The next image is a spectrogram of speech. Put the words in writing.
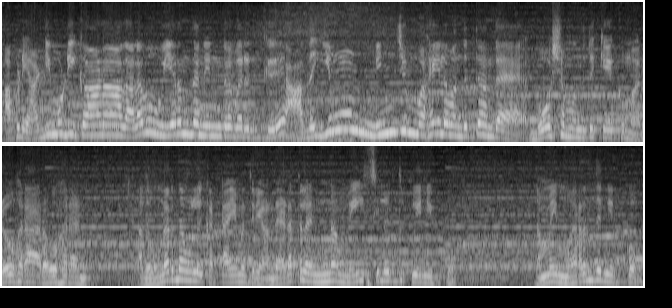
அப்படி அடிமுடி காணாத அளவு உயர்ந்த நின்றவருக்கு அதையும் மிஞ்சும் வகையில் வந்துட்டு அந்த கோஷம் வந்துட்டு கேட்கும் அரோகரா அரோகரான்னு அது உணர்ந்தவங்களுக்கு கட்டாயமாக தெரியும். அந்த இடத்துல இன்னும் மெய் சிலிர்த்து போய் நிற்போம். நம்மை மறந்து நிற்போம்.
